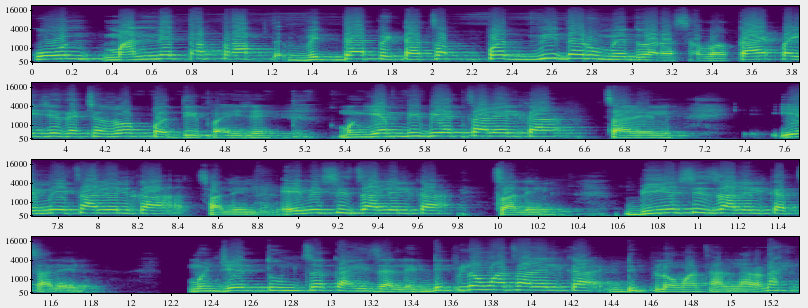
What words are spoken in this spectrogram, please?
कोण मान्यता प्राप्त विद्यापीठाचा पदवीधर उमेदवार असावा. काय पाहिजे त्याच्याजवळ? पदवी पाहिजे. मग एमबीबीएस चालेल का? चालेल. एम ए चालेल का? चालेल. एम एस सी चालेल का? चालेल. बीएससी चालेल का? चालेल. म्हणजे तुमचं काही चालेल डिप्लोमा चालेल का? डिप्लोमा चालणार नाही.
